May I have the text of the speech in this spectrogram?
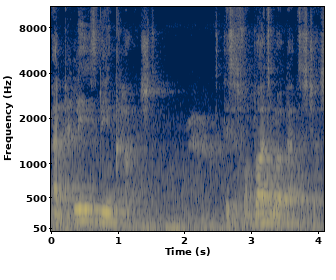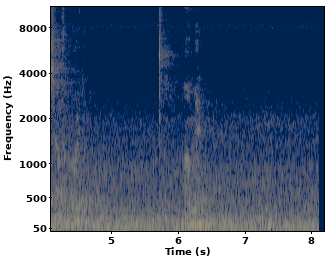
and please be encouraged. This is from Brighton Road Baptist Church, South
